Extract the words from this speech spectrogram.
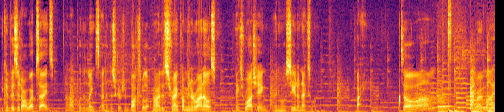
you can visit our websites, and I'll put the links at the description box below. Alright, this is Frank from Innorhinos. Thanks for watching, and we'll see you in the next one. Bye. So, um, where am I?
